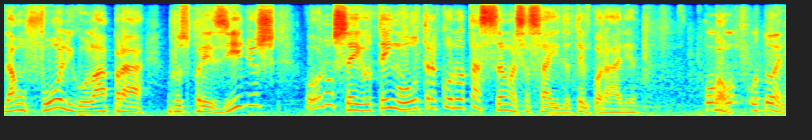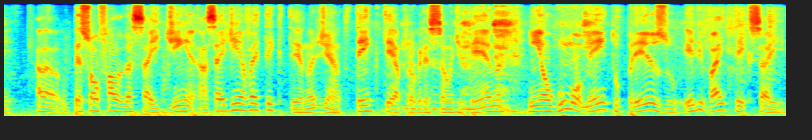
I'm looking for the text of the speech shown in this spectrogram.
dar um fôlego lá para os presídios? Ou não sei, ou tem outra conotação essa saída temporária? Ô, ô, Tony, a, o pessoal fala da saidinha, a saidinha vai ter que ter, não adianta. Tem que ter a progressão de pena. Em algum momento, o preso, ele vai ter que sair.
